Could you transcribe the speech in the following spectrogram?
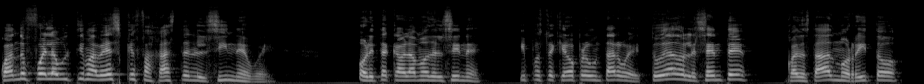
¿Cuándo fue la última vez que fajaste en el cine, güey? Ahorita que hablamos del cine. Y pues te quiero preguntar, güey. Tú de adolescente, cuando estabas morrito,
